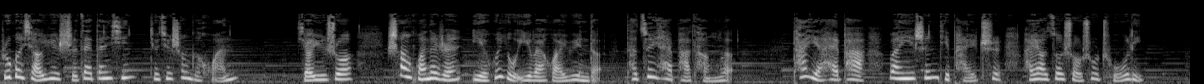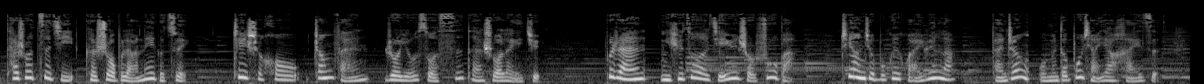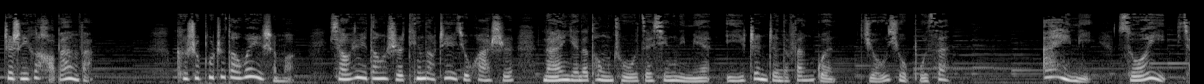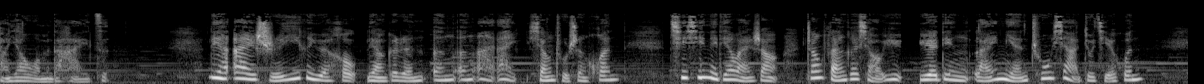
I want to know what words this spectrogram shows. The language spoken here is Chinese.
如果小玉实在担心，就去上个环。小玉说：“上环的人也会有意外怀孕的，她最害怕疼了，她也害怕万一身体排斥还要做手术处理。她说自己可受不了那个罪。”这时候，张凡若有所思的说了一句：“不然你去做节育手术吧，这样就不会怀孕了。反正我们都不想要孩子，这是一个好办法。”可是不知道为什么，小玉当时听到这句话时，难言的痛楚在心里面一阵阵的翻滚。久久不散，爱你，所以想要我们的孩子。恋爱十一个月后，两个人恩恩爱爱，相处甚欢。七夕那天晚上，张凡和小玉约定来年初夏就结婚。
